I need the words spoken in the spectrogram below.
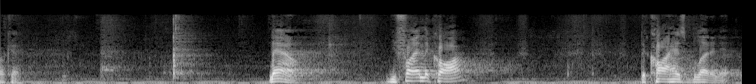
Okay. Now, you find the car. The car has blood in it.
